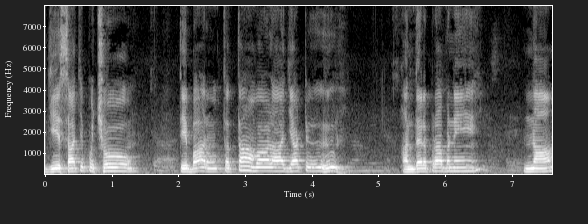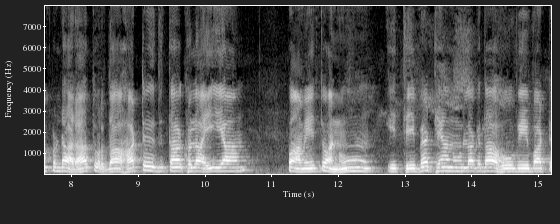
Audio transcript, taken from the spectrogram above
ਜੇ ਸੱਚ ਪੁੱਛੋ ਤੇ ਬਾਹਰੋਂ ਤੱਤਾਂ ਵਾਲਾ ਜੱਟ। ਅੰਦਰ ਪ੍ਰਭ ਨੇ ਨਾਮ ਭੰਡਾਰਾ ਧੁਰਦਾ ਹਟ ਦਿੱਤਾ ਖੁਲਾਈ ਆ ਭਾਵੇਂ ਤੁਹਾਨੂੰ ਇੱਥੇ ਬੈਠਿਆਂ ਨੂੰ ਲੱਗਦਾ ਹੋਵੇ ਵਟ।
